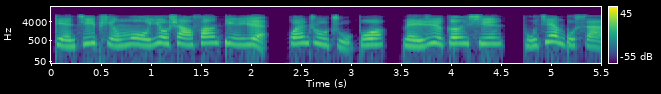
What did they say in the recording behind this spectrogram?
点击屏幕右上方订阅，关注主播，每日更新，不见不散。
